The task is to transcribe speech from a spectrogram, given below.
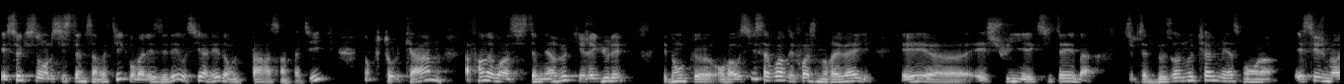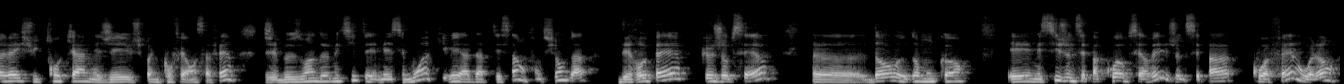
Et ceux qui sont dans le système sympathique, on va les aider aussi à aller dans le parasympathique, donc plutôt le calme, afin d'avoir un système nerveux qui est régulé. Et donc, euh, on va aussi savoir, des fois, je me réveille et, euh, et je suis excité, bah, j'ai peut-être besoin de me calmer à ce moment-là. Et si je me réveille, je suis trop calme et j'ai, je pas, une conférence à faire, j'ai besoin de m'exciter. Mais c'est moi qui vais adapter ça en fonction de des repères que j'observe euh, dans, dans mon corps. Et, mais si je ne sais pas quoi observer, je ne sais pas quoi faire, ou alors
